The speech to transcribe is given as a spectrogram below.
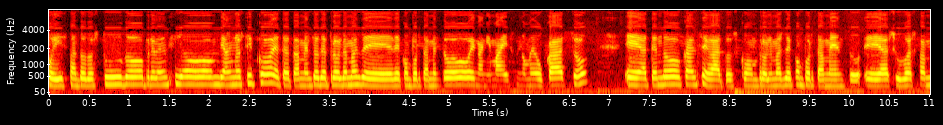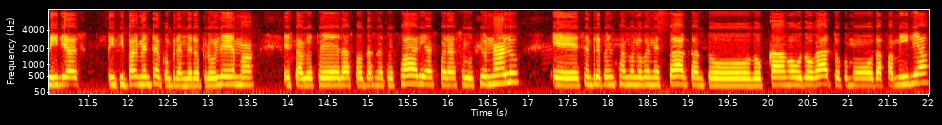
pois tanto do estudo, prevención, diagnóstico e tratamento de problemas de, de comportamento en animais. No meu caso, eh, atendo cans e gatos con problemas de comportamento e eh, as súas familias principalmente a comprender o problema, establecer as pautas necesarias para solucionalo, eh, sempre pensando no benestar tanto do can ou do gato como da familia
